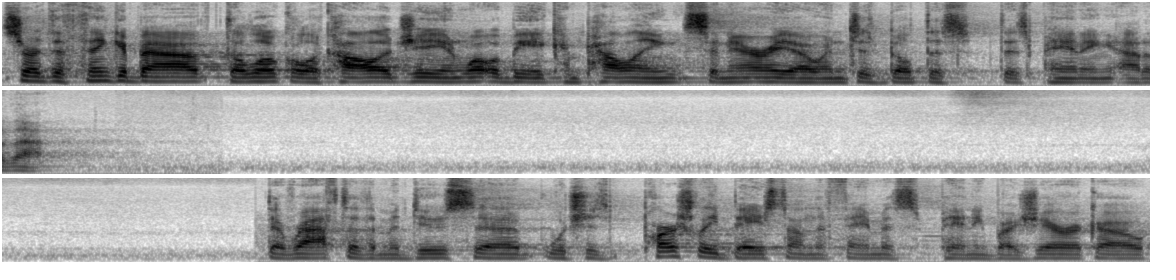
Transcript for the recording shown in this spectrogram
started to think about the local ecology and what would be a compelling scenario and just built this, this painting out of that. The Raft of the Medusa, which is partially based on the famous painting by Géricault.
